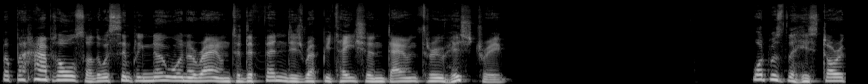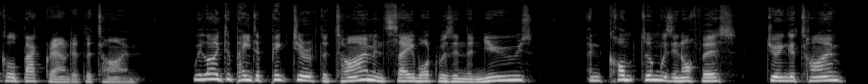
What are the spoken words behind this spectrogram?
but perhaps also there was simply no one around to defend his reputation down through history. What was the historical background at the time? We like to paint a picture of the time and say what was in the news, and Compton was in office during a time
